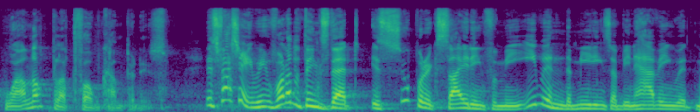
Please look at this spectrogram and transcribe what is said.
who are not platform companies. It's fascinating. I mean, one of the things that is super exciting for me, even the meetings I've been having with a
